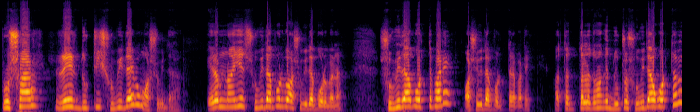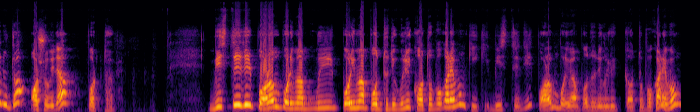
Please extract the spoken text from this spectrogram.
প্রসারের দুটি সুবিধা এবং অসুবিধা। এরম নয় যে সুবিধা পড়বে, অসুবিধা পড়বে না। সুবিধাও পড়তে পারে অসুবিধা পড়তে পারে। অর্থাৎ তাহলে তোমাকে দুটো সুবিধাও করতে হবে, দুটো অসুবিধাও পড়তে হবে। বিস্তৃতির পরম পরিমাপগুলি, পরিমাপ পদ্ধতিগুলি কত প্রকার এবং কি কি? বিস্তৃতির পরম পরিমাপ পদ্ধতিগুলি কত প্রকার এবং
